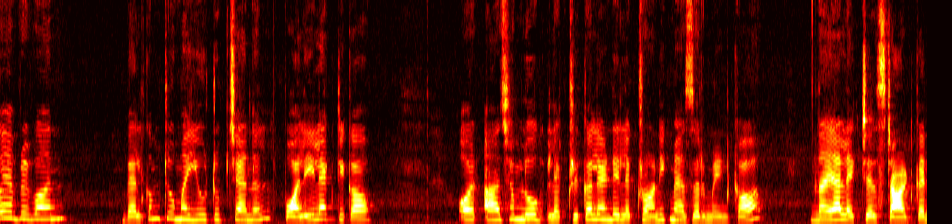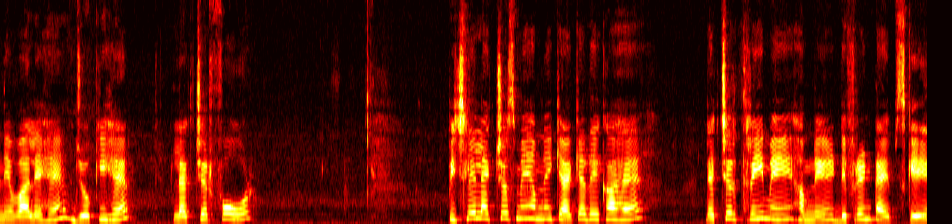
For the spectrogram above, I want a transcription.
everyone welcome to my YouTube channel Poly Electrica और आज हम लोग इलेक्ट्रिकल एंड इलेक्ट्रॉनिक मेज़रमेंट का नया लेक्चर स्टार्ट करने वाले हैं, जो कि है लेक्चर फोर पिछले लेक्चर्स में हमने क्या क्या देखा है? लेक्चर थ्री में हमने डिफरेंट टाइप्स के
